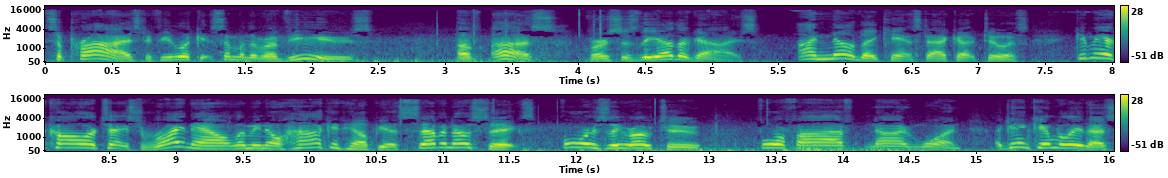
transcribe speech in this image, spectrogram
surprised if you look at some of the reviews of us versus the other guys. I know they can't stack up to us. Give me a call or text right now. Let me know how I can help you. at 706 402 4591. Again, Kimberly, that's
